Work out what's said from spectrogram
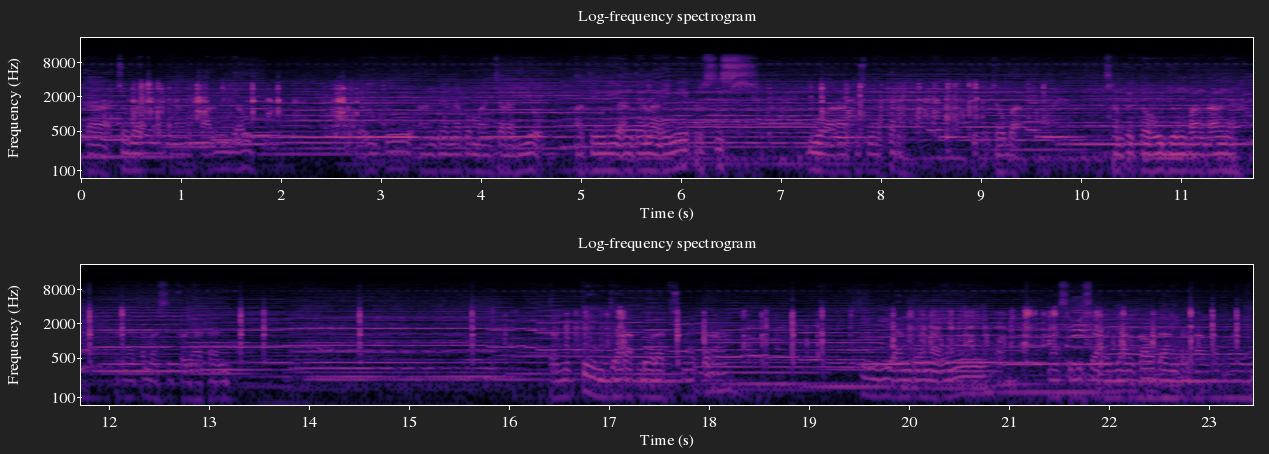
kita coba yang paling jauh yaitu antena pemancar radio. Tinggi antena ini persis 200 meter. Kita coba sampai ke ujung pangkalnya. Ternyata masih kelihatan. Terbukti jarak 200 meter. Tinggi antena ini masih bisa menjangkau dan tertangkap oleh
